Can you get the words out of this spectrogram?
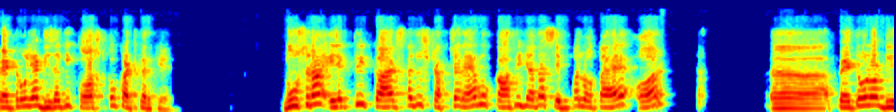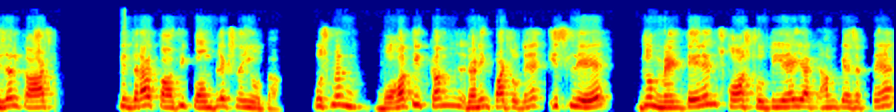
पेट्रोल या डीजल की कॉस्ट को कट करके। दूसरा इलेक्ट्रिक कार्स का जो स्ट्रक्चर है वो काफ़ी ज़्यादा सिंपल होता है और पेट्रोल और डीजल कार्स की तरह काफ़ी कॉम्प्लेक्स नहीं होता। उसमें बहुत ही कम रनिंग पार्ट्स होते हैं, इसलिए जो मेंटेनेंस कॉस्ट होती है या हम कह सकते हैं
